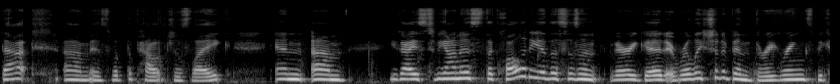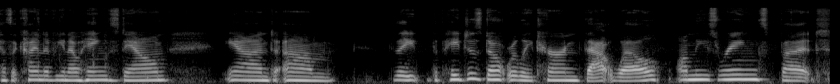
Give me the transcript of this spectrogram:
that um, is what the pouch is like. And you guys, to be honest, the quality of this isn't very good. It really should have been three rings because it kind of, you know, hangs down and um, they the pages don't really turn that well on these rings, but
